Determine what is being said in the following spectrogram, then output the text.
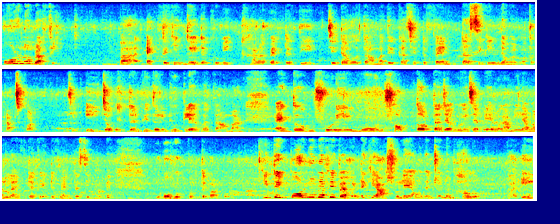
পোর্নোগ্রাফি বা একটা কিন্তু এটা খুবই খারাপ একটা দিক, যেটা হয়তো আমাদের কাছে একটা ফ্যান্টাসি কিংডমের মতো কাজ করে। যে এই জগৎটার ভিতরে ঢুকলে হয়তো আমার একদম শরীর, মন সব তরতাজা হয়ে যাবে এবং আমি আমার লাইফটাকে একটা ফ্যান্টাসিভাবে উপভোগ করতে পারব। কিন্তু এই পর্নোগ্রাফি ব্যাপারটা কি আসলে আমাদের জন্য ভালো? বা এই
